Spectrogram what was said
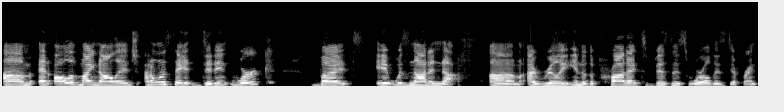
um, and all of my knowledge i don't want to say it didn't work but it was not enough. Um, i really you know the product business world is different.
